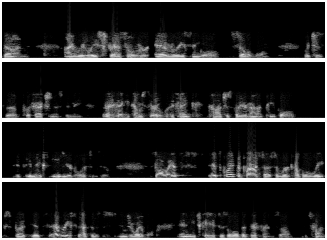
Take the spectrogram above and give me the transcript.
done, I really stress over every single syllable, which is the perfectionist in me. But I think it comes through. I think consciously or not, people it, it makes it easier to listen to. So it's it's quite the process over a couple of weeks, but it's every step is enjoyable, and each case is a little bit different. So it's fun.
